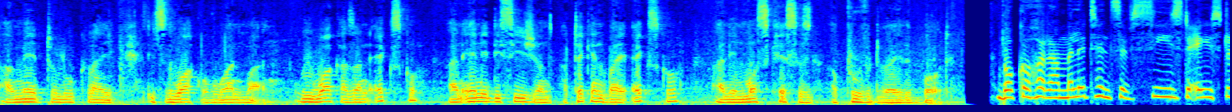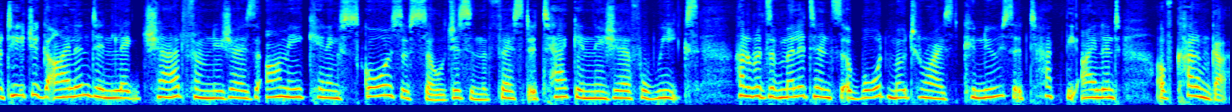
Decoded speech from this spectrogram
are made to look like it's the work of one man. We work as an exco, and any decisions are taken by exco and in most cases approved by the board. Boko Haram militants have seized a strategic island in Lake Chad from Niger's army, killing scores of soldiers in the first attack in Niger for weeks. Hundreds of militants aboard motorized canoes attacked the island of Karamga.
